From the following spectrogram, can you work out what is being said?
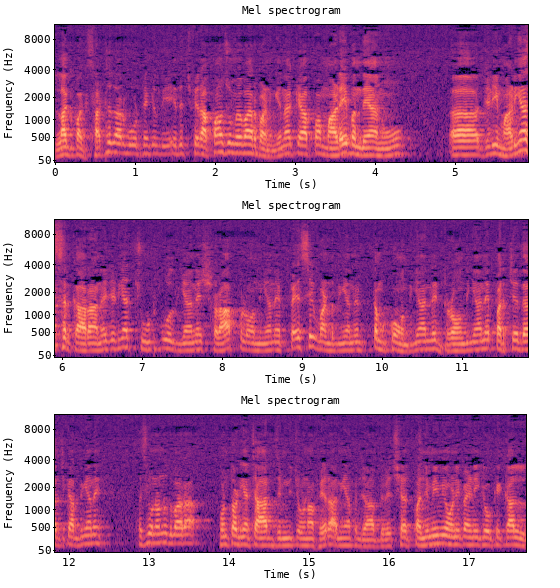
ਲਗਭਗ 60000 ਵੋਟ ਨਿਕਲਦੀ ਹੈ। ਇਹਦੇ ਚ ਫਿਰ ਆਪਾਂ ਜ਼ਿੰਮੇਵਾਰ ਬਣ ਗਏ ਨਾ ਕਿ ਆਪਾਂ ਮਾੜੇ ਬੰਦਿਆਂ ਨੂੰ ਜਿਹੜੀ ਮਾੜੀਆਂ ਸਰਕਾਰਾਂ ਨੇ ਜਿਹੜੀਆਂ ਝੂਠ ਬੋਲਦੀਆਂ ਨੇ ਸ਼ਰਾਬ ਪਿਲਾਉਂਦੀਆਂ ਨੇ ਪੈਸੇ ਵੰਡਦੀਆਂ ਨੇ ਧਮਕਾਉਂਦੀਆਂ ਨੇ ਡਰਾਉਂਦੀਆਂ ਨੇ ਪਰਚੇ ਦਰਜ ਕਰਦੀਆਂ ਨੇ ਅਸੀਂ ਉਹਨਾਂ ਨੂੰ ਦੁਬਾਰਾ ਹੁਣ ਤੁਹਾਡੀਆਂ ਚਾਰ ਜਿਮਨੀ ਚੋਣਾਂ ਫੇਰ ਆ ਰਹੀਆਂ ਪੰਜਾਬ ਦੇ ਵਿੱਚ। ਸ਼ਾਇਦ ਪੰਜਵੀਂ ਵੀ ਆਉਣੀ ਪੈਣੀ ਕਿਉਂਕਿ ਕੱਲ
